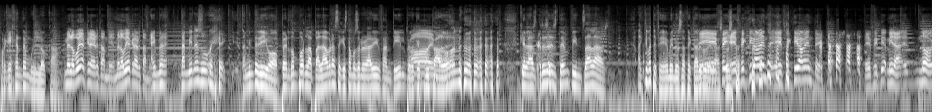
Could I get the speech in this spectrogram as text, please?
Porque hay gente muy loca. Me lo voy a creer también, me lo voy a creer también. me- también es un, también te digo, perdón por la palabra, sé que estamos en horario infantil, pero qué Ay, putadón que las tres estén pinchadas. Actívate FM nos hace cargo de las cosas. efectivamente, efectivamente. Efecti- Mira, eh, no,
